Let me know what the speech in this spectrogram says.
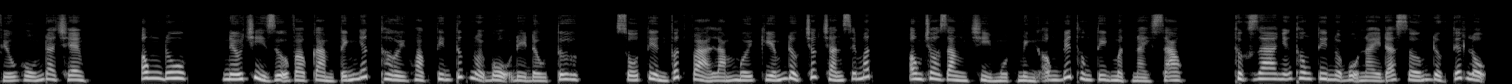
phiếu gốm Đa Trang. Ông Du, nếu chỉ dựa vào cảm tính nhất thời hoặc tin tức nội bộ để đầu tư, số tiền vất vả lắm mới kiếm được chắc chắn sẽ mất. Ông cho rằng chỉ một mình ông biết thông tin mật này sao? Thực ra những thông tin nội bộ này đã sớm được tiết lộ.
